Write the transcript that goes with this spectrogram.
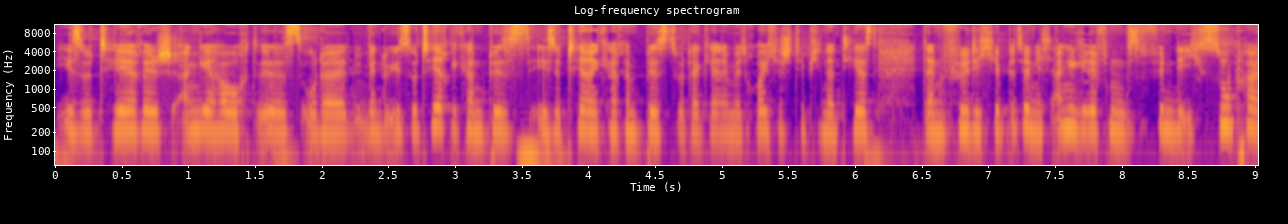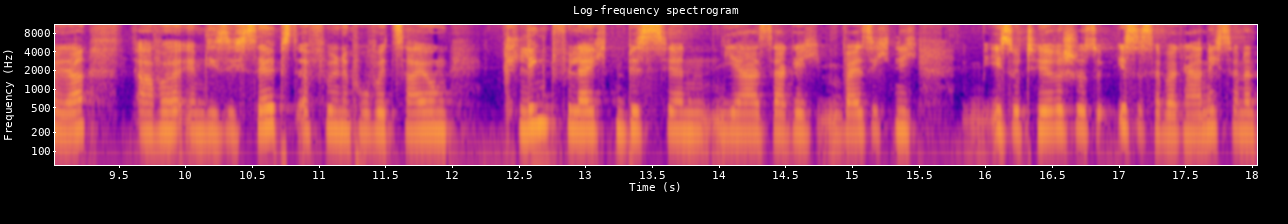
esoterisch angehaucht ist oder wenn du Esoterikerin bist, Esoterikerin bist oder gerne mit Räucherstäbchen notierst, dann fühl dich hier bitte nicht angegriffen, das finde ich super, ja, aber ähm, die sich selbst erfüllende Prophezeiung klingt vielleicht ein bisschen, ja, sage ich, weiß ich nicht, esoterisch, so ist es aber gar nicht, sondern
